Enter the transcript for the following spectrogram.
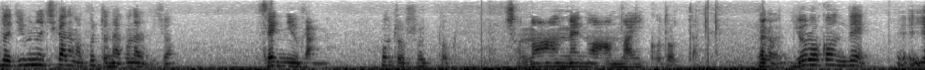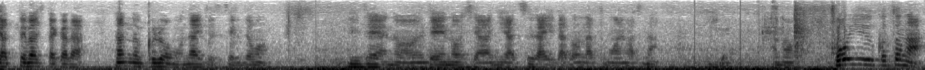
で自分の力がふっとなくなるでしょ。先入観が。ほんとすっとその雨の甘いことだだから喜んでやってましたから何の苦労もないですけれどもユダヤの霊能者には辛いだろうなと思いますな。あのそういうことが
